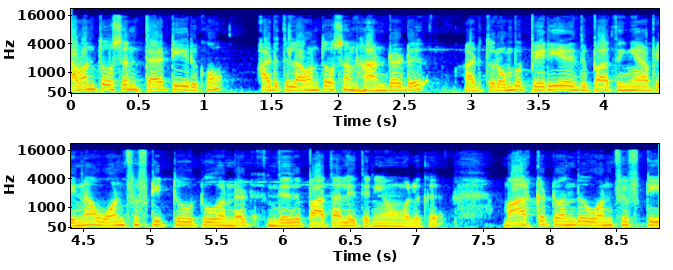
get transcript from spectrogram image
லெவன் தௌசண்ட் தேர்ட்டி இருக்கும். அடுத்து லெவன் தௌசண்ட் ஹண்ட்ரடு அடுத்து ரொம்ப பெரிய இது பார்த்தீங்க அப்படின்னா one fifty to two hundred இந்த இது பார்த்தாலே தெரியும் உங்களுக்கு. மார்க்கெட் வந்து ஒன் ஃபிஃப்டி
